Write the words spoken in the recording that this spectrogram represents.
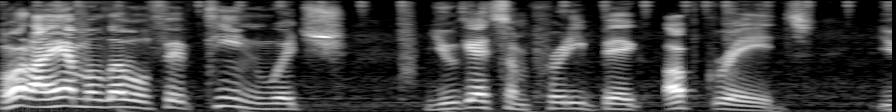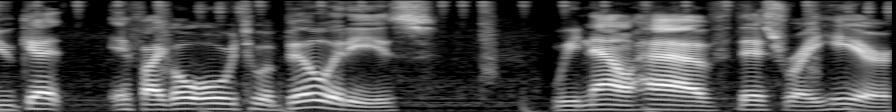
But I am a level 15, which you get some pretty big upgrades. You get, if I go over to abilities, we now have this right here,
